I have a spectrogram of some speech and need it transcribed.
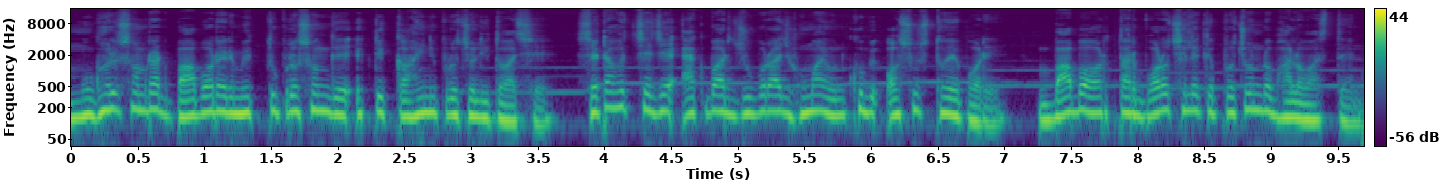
মুঘল সম্রাট বাবরের মৃত্যু প্রসঙ্গে একটি কাহিনী প্রচলিত আছে। সেটা হচ্ছে যে একবার যুবরাজ হুমায়ুন খুবই অসুস্থ হয়ে পড়ে। বাবর তার বড় ছেলেকে প্রচণ্ড ভালোবাসতেন।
